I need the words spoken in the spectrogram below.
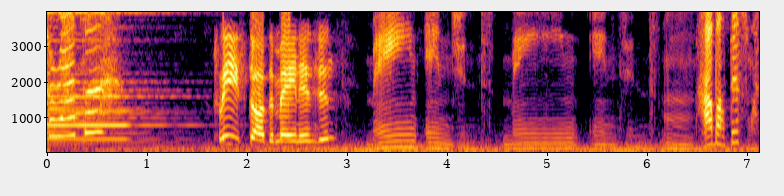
Parappa. Please start the main engines. Main engines, main engines. Mm, how about this one?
